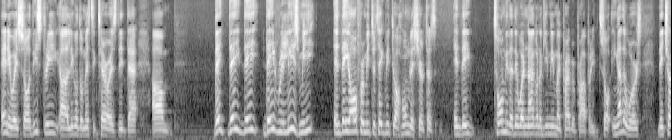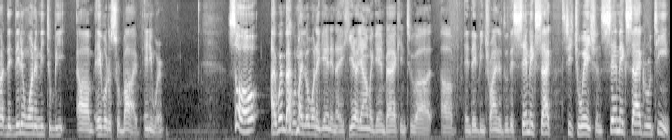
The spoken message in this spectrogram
Anyway, so these three uh, legal domestic terrorists did that. Um, They they they they released me and they offered me to take me to a homeless shelters and they told me that they were not going to give me my private property. So in other words, they tried they, didn't want me to be um, able to survive anywhere. So I went back with my loved one again, and I, here I am again back into, uh, uh, and they've been trying to do the same exact situation, same exact routine.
